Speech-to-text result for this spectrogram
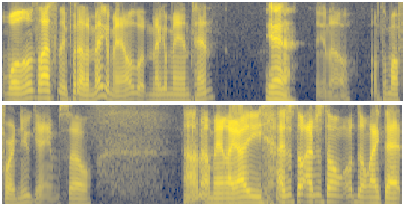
Well, when was the last time they put out a Mega Man? It was Mega Man 10? Yeah. You know, I'm talking about for a new game. So, I don't know, man. Like, I I just don't I just don't don't like that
